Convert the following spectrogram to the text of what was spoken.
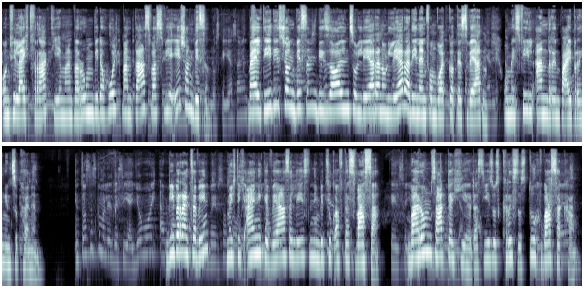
Und vielleicht fragt jemand, warum wiederholt man das, was wir eh schon wissen? Weil die, die es schon wissen, die sollen zu Lehrern und Lehrerinnen vom Wort Gottes werden, um es vielen anderen beibringen zu können. Wie bereits erwähnt, möchte ich einige Verse lesen in Bezug auf das Wasser. Warum sagt er hier, dass Jesus Christus durch Wasser kann?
